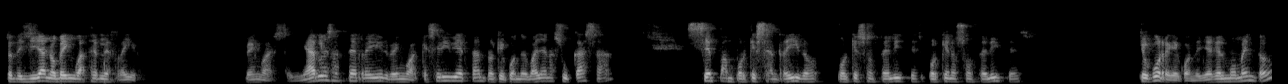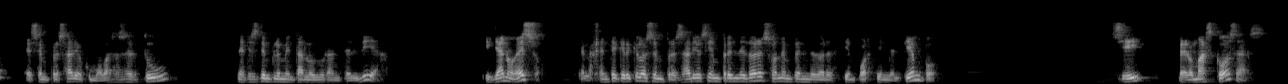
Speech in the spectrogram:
Entonces yo ya no vengo a hacerles reír. Vengo a enseñarles a hacer reír, vengo a que se diviertan, porque cuando vayan a su casa sepan por qué se han reído, por qué son felices, por qué no son felices. ¿Qué ocurre? Que cuando llegue el momento, ese empresario, como vas a ser tú, necesita implementarlo durante el día. Y ya no eso, que la gente cree que los empresarios y emprendedores son emprendedores 100% del tiempo. Sí, pero más cosas.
